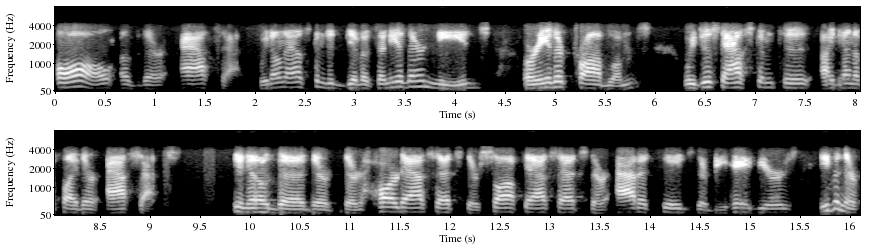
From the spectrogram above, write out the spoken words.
all of their assets. We don't ask them to give us any of their needs or any of their problems. We just ask them to identify their assets. You know, the their their hard assets, their soft assets, their attitudes, their behaviors, even their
